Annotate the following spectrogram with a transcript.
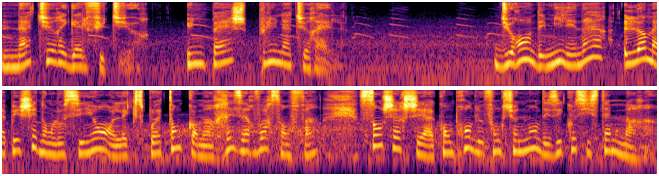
nature égale futur, une pêche plus naturelle. Durant des millénaires, l'homme a pêché dans l'océan en l'exploitant comme un réservoir sans fin, sans chercher à comprendre le fonctionnement des écosystèmes marins.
